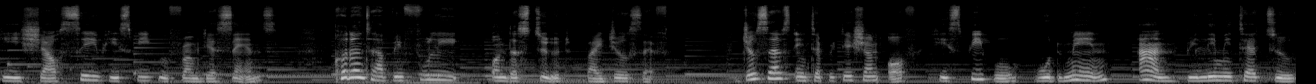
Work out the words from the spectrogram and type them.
he shall save his people from their sins, couldn't have been fully understood by Joseph. Joseph's interpretation of his people would mean and be limited to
